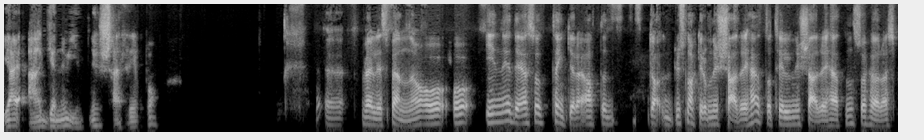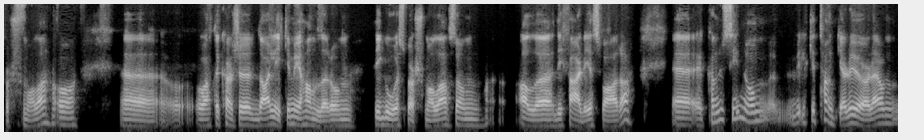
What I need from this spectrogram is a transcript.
jeg er genuint nysgjerrig på. Eh, veldig spennende. Og, og inn i det så tenker jeg at du snakker om nysgjerrighet, og til nysgjerrigheten så hører jeg spørsmåla. Og, eh, og, at det kanskje da like mye handler om de gode spørsmåla som alle de ferdige svara. Eh, kan du si noe om hvilke tanker du gjør deg om,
